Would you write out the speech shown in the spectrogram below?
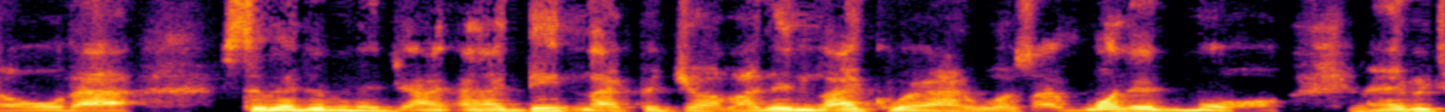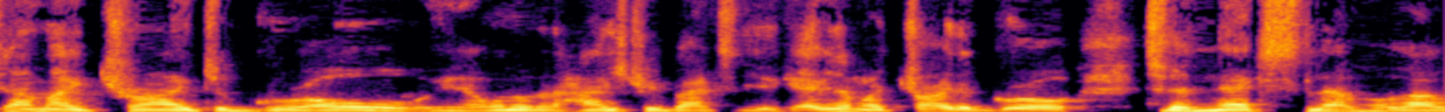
all that, still ended up in a job. And I didn't like the job. I didn't like where I was. I wanted more. Mm-hmm. And every time I tried to grow, you know, one of the high street banks in the UK, every time I tried to grow to the next level, I,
